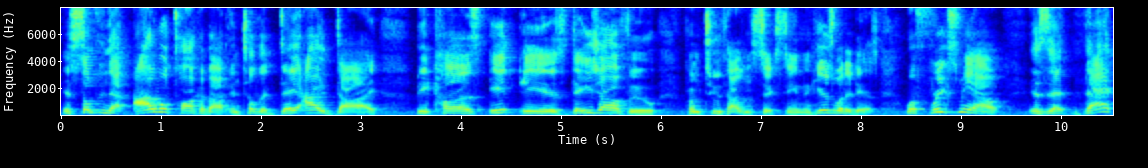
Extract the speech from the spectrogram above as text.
is something that I will talk about until the day I die because it is deja vu from 2016. And here's what it is. What freaks me out is that that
